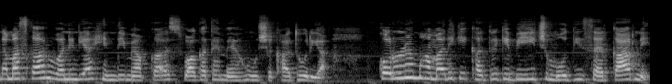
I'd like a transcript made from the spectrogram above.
नमस्कार, वन इंडिया हिंदी में आपका स्वागत है। मैं हूँ शिखा धोरिया। कोरोना महामारी के खतरे के बीच मोदी सरकार ने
